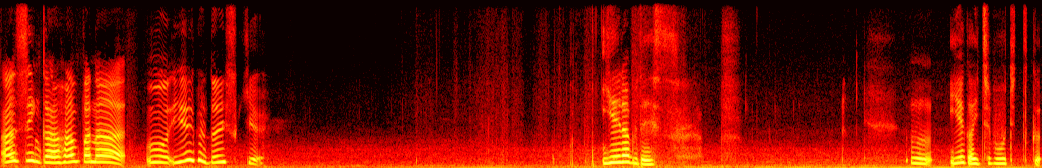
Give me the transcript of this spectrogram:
安心感半端ない。もう家が大好き。家ラブです。うん家が一番落ち着く。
